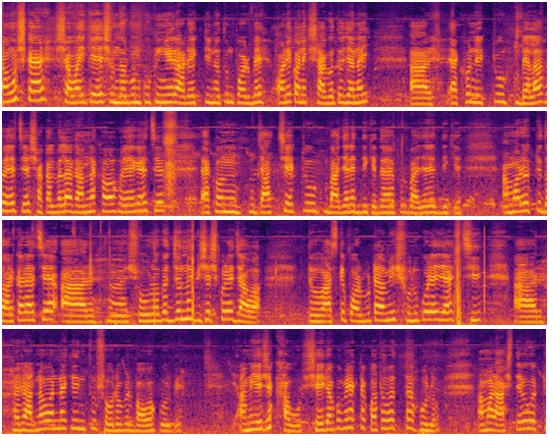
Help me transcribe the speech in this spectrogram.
নমস্কার, সবাইকে সুন্দরবন কুকিংয়ের আরও একটি নতুন পর্বে অনেক অনেক স্বাগত জানাই। আর এখন একটু বেলা হয়েছে, সকালবেলা রান্না খাওয়া হয়ে গেছে। এখন যাচ্ছে একটু বাজারের দিকে, দয়াপুর বাজারের দিকে। আমারও একটু দরকার আছে, আর সৌরভের জন্য বিশেষ করে যাওয়া। তো আজকে পর্বটা আমি শুরু করে যাচ্ছি, আর রান্নাবান্না কিন্তু সৌরভের বাবা করবে। আমি এসে খাব, সেই রকমই একটা কথাবার্তা হলো। আমার আসতেও একটু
